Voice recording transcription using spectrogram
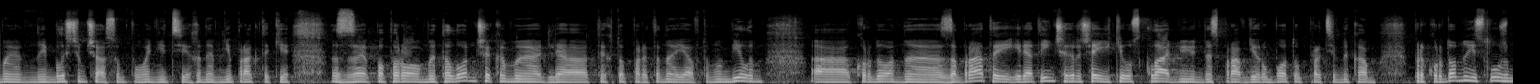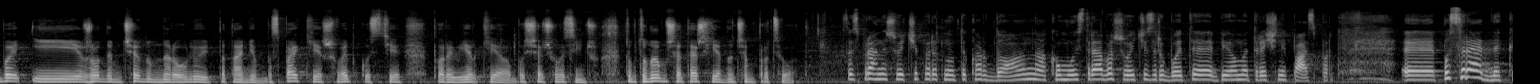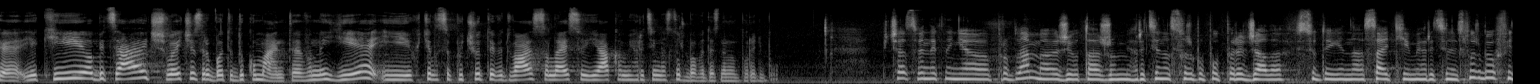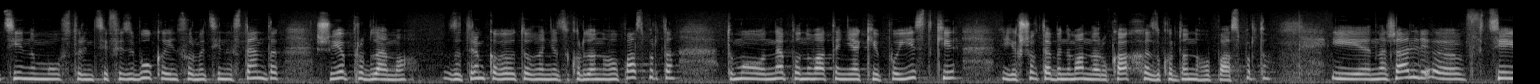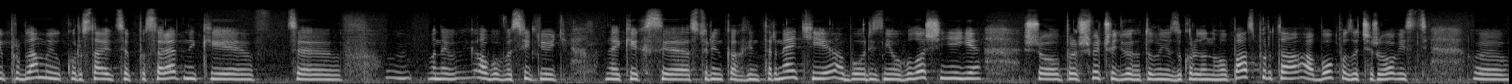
ми найближчим часом повинні ці ганебні практики з паперовими талончиками для тих, хто перетинає автомобілем е, кордон, е, забрати і ряд інших речей, які ускладнюють насправді роботу працівникам прикордонної служби і жодним чином не регулюють питання безпеки, швидкості, перевірки або ще чогось іншого. Тобто нам ще теж є над чим працювати. Хтось прагне швидше перетнути кордон, а комусь треба швидше зробити біометричний паспорт. Е, Посередники, які обіцяють швидше зробити документи, вони є, і хотілося почути від вас, Олесю, як міграційна служба веде з ними боротьбу. Під час виникнення проблем ажіотажу міграційна служба попереджала всюди і на сайті міграційної служби офіційному, в сторінці Фейсбука, інформаційних стендах, що є проблема затримка виготовлення закордонного паспорта, тому не планувати ніякі поїздки, якщо в тебе немає на руках закордонного паспорта. І, на жаль, е, цією проблемою користуються посередники. Це вони або висвітлюють на якихось е, сторінках в інтернеті, або різні оголошення є, що пришвидшують виготовлення закордонного паспорта, або позачерговість е,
